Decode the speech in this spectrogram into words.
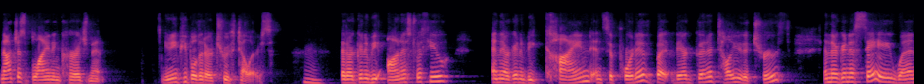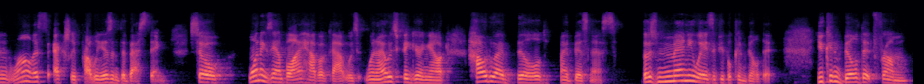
not just blind encouragement. You need people that are truth tellers hmm. that are going to be honest with you and they're going to be kind and supportive but they're going to tell you the truth and they're going to say when well this actually probably isn't the best thing. So one example i have of that was when i was figuring out how do i build my business. There's many ways that people can build it. You can build it from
